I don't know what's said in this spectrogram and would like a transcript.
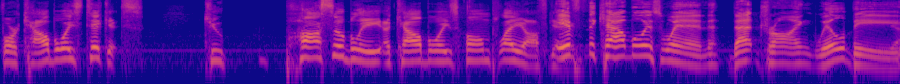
for Cowboys tickets to possibly a Cowboys home playoff game. If the Cowboys win, that drawing will be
